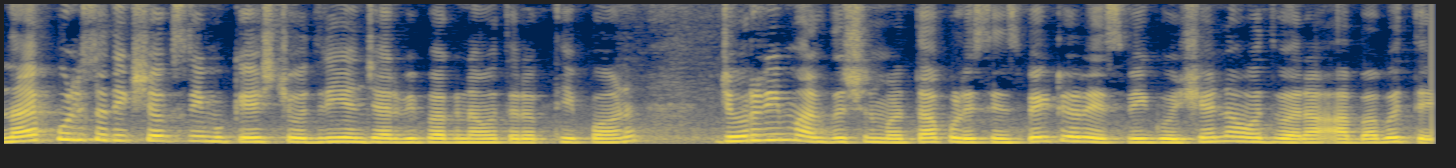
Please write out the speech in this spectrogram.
નાયબ પોલીસ અધિક્ષક શ્રી મુકેશ ચૌધરી, અંજાર વિભાગનાઓ તરફથી પણ જરૂરી માર્ગદર્શન મળતા પોલીસ ઇન્સ્પેક્ટર એસવી ગોજિયાનાઓ દ્વારા આ બાબતે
